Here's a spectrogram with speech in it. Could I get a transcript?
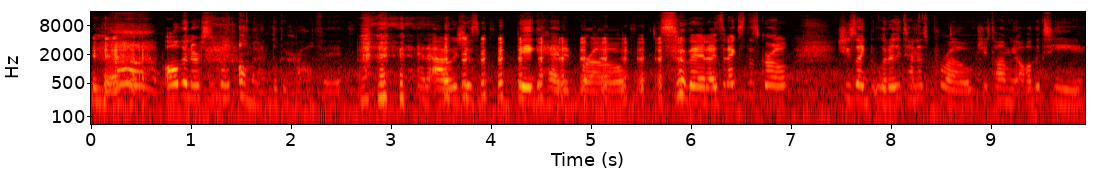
Yeah. All the nurses were like, "Oh my god, look at her outfit," and I was just big-headed, bro. So then I sit next to this girl. She's like literally tennis pro. She's telling me all the tea.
